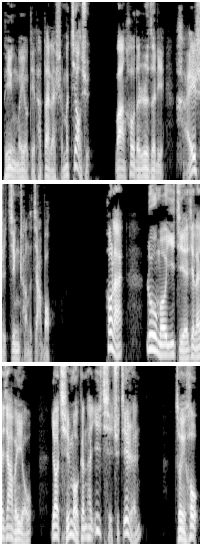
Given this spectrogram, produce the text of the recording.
并没有给他带来什么教训，往后的日子里还是经常的家暴。后来。陆某以姐姐来家为由，要秦某跟他一起去接人，最后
